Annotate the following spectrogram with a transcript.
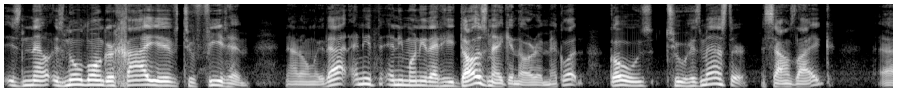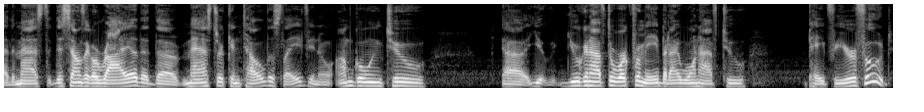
is now is no longer chayiv to feed him. Not only that, any any money that he does make in the Uri Miklat goes to his master. It sounds like uh, the master. This sounds like a raya that the master can tell the slave, you know, I'm going to, uh, you, you're going to have to work for me, but I won't have to pay for your food.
